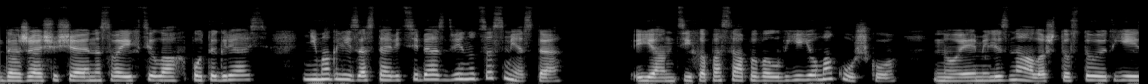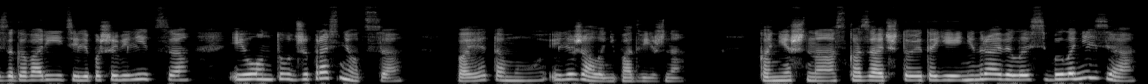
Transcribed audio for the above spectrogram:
Даже ощущая на своих телах пот и грязь, не могли заставить себя сдвинуться с места. Ян тихо посапывал в ее макушку, но Эмили знала, что стоит ей заговорить или пошевелиться, и он тут же проснется, поэтому и лежала неподвижно. Конечно, сказать, что это ей не нравилось, было нельзя.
